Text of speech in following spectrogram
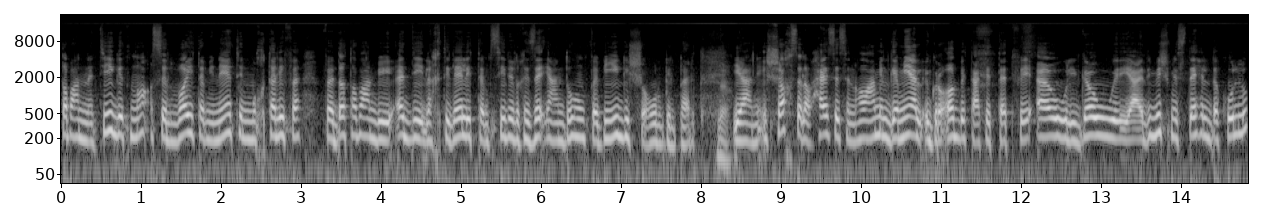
طبعا نتيجة نقص الفيتامينات المختلفة فده طبعا بيؤدي لاختلال التمثيل الغذائي عندهم فبيجي الشعور بالبرد نعم. يعني الشخص لو حاسس إن هو عامل جميع الإجراءات بتاعه التدفئة والجو يعني مش مستاهل ده كله.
